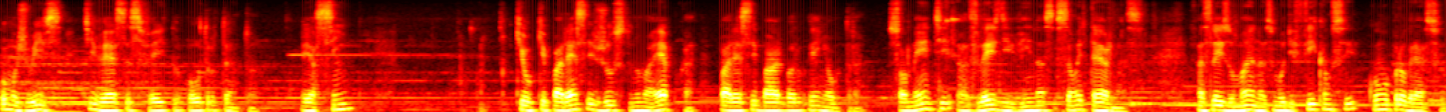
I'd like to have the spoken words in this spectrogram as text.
como juiz, tivesses feito outro tanto. É assim que o que parece justo numa época parece bárbaro em outra. Somente as leis divinas são eternas. As leis humanas modificam-se com o progresso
